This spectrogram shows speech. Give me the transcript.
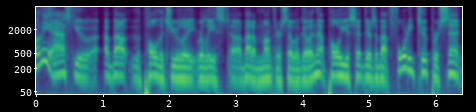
Let me ask you uh, about the poll that you released uh, about a month or so ago. In that poll, you said there's about 42%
